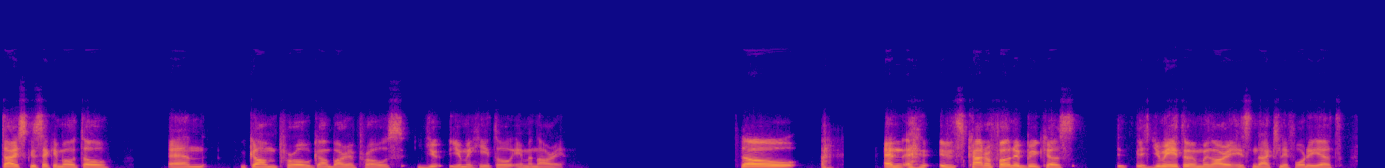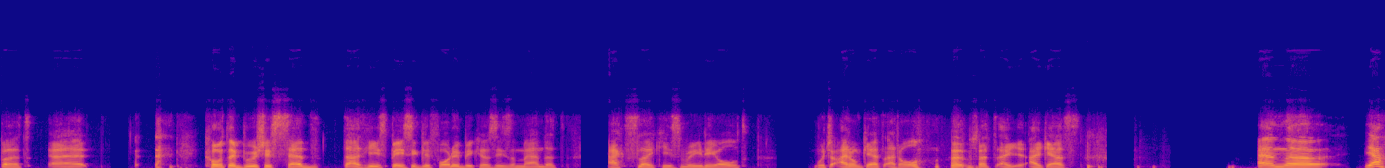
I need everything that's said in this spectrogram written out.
Daisuke Sekimoto, and Gum Pro, Gambare Pros, Yu- Yumehito Imanari. So, and it's kind of funny because Yumehito Imanari isn't actually 40 yet, but uh, Kota Ibushi said that he's basically 40 because he's a man that acts like he's really old, which I don't get at all, but I, I guess. And uh, yeah,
